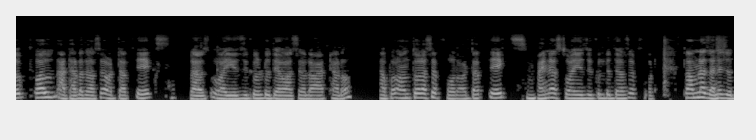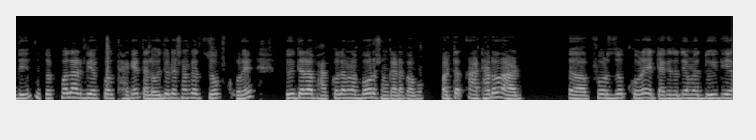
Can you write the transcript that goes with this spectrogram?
যোগফল আঠারো দেওয়া আছে, অর্থাৎ X plus Y is to দেওয়া আছে হলো আঠারো। তারপর অন্তর আছে ফোর অর্থাৎ X minus Y is equal to দেওয়া আছে ফোর তো আমরা জানি যদি যোগফল আর বিয়োগফল থাকে, তাহলে ওই দুটো সংখ্যা যোগ করে দুই দ্বারা ভাগ করলে আমরা বড় সংখ্যাটা পাবো। অর্থাৎ আঠারো আর ফোর যোগ করে এটাকে যদি আমরা দুই দিয়ে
